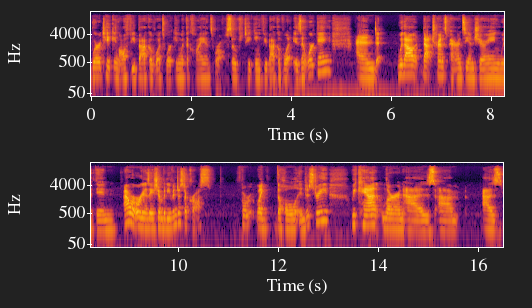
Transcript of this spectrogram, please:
we're taking all feedback of what's working with the clients, we're also taking feedback of what isn't working. And without that transparency and sharing within our organization, but even just across like the whole industry, we can't learn as um, as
